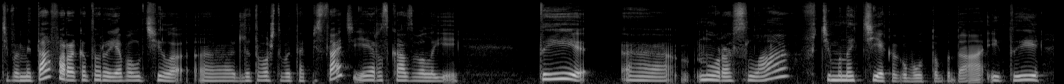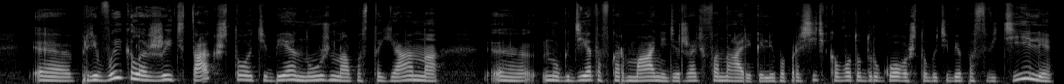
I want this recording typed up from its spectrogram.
типа, метафора, которую я получила э, для того, чтобы это описать, я ей рассказывала ей, ты, э, ну, росла в темноте как будто бы, да, и ты э, привыкла жить так, что тебе нужно постоянно э, ну, где-то в кармане держать фонарик или попросить кого-то другого, чтобы тебе посветили,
